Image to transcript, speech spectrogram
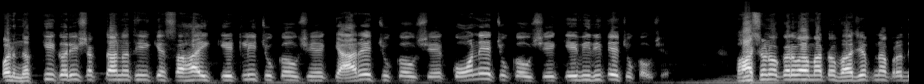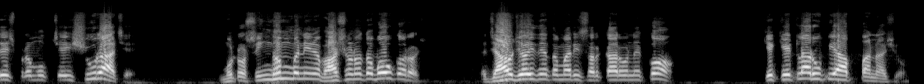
પણ નક્કી કરી શકતા નથી કે સહાય કેટલી ચૂકવશે, ક્યારે ચૂકવશે, કોને ચૂકવશે, કેવી રીતે ચૂકવશે. ભાષણો કરવામાં તો ભાજપના પ્રદેશ પ્રમુખ છે એ શુરા છે. મોટો સિંઘમ બનીને ભાષણો તો બહુ કરો છો. જાઓ જોઈને તમારી સરકારોને કહો કે કેટલા રૂપિયા આપવાના છો?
